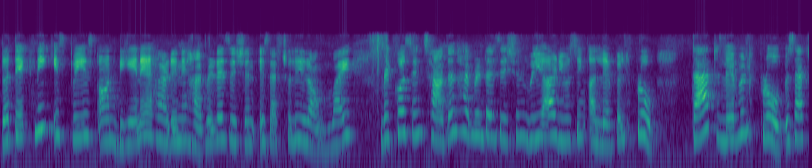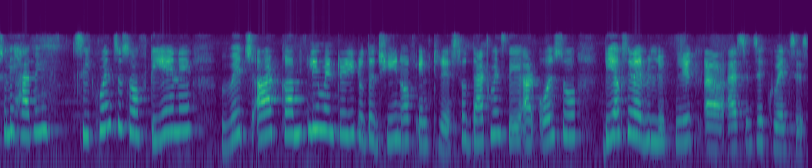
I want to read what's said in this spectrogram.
the technique is based on DNA RNA hybridization is actually wrong. Why? Because in southern hybridization, we are using a labeled probe that labeled probe is actually having sequences of DNA which are complementary to the gene of interest. So that means they are also deoxyribonucleic uh, acid sequences.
